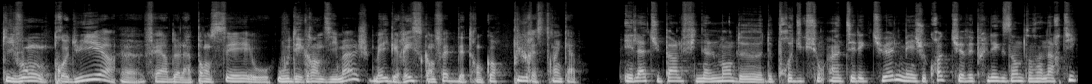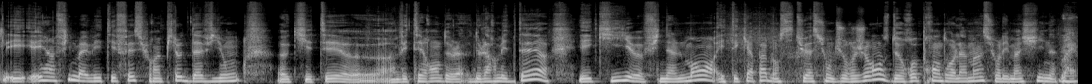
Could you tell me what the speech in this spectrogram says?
qui vont produire, euh, faire de la pensée ou, ou des grandes images, mais ils risquent en fait d'être encore plus restreints qu'avant. Et là, tu parles finalement de, de production intellectuelle, mais je crois que tu avais pris l'exemple dans un article et, et un film avait été fait sur un pilote d'avion euh, qui était euh, un vétéran de la- de l'armée de terre et qui euh, finalement était capable en situation d'urgence de reprendre la main sur les machines. Ouais.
